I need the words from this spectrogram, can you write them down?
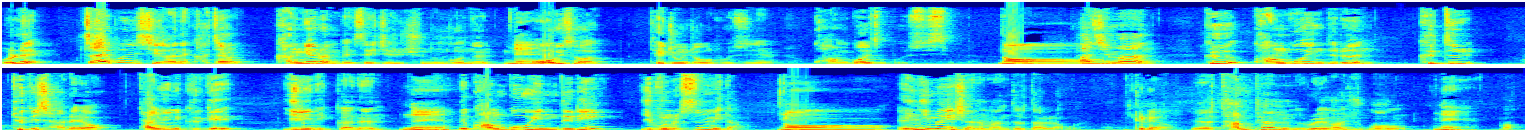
원래 짧은 시간에 가장 강렬한 메시지를 주는 거는 네. 어디서 대중적으로 볼 수 있냐면 광고에서 볼 수 있습니다. 어. 하지만 그 광고인들은 그들 되게 잘해요. 당연히 그게 일이니까는. 네. 근데 광고인들이 이분을 씁니다. 어. 애니메이션을 만들어 달라고요. 그래요. 단편으로 해가지고 네. 막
